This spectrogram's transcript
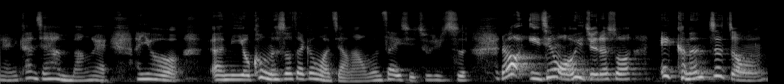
哎，你看起来很忙哎。哎呦，呃，你有空的时候再跟我讲啦，我们再一起出去吃。然后以前我会觉得说，哎，可能这种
